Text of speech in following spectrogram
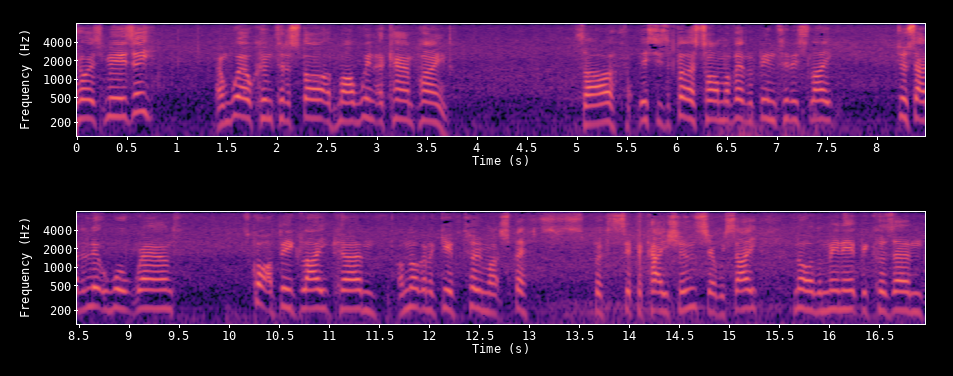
hi, it's Mearsy, and welcome to the start of my winter campaign. So, this is the first time I've ever been to this lake. Just had a little walk round. It's quite a big lake. Um, I'm not going to give too much spec specifications, shall we say. Not at the minute, because, um,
